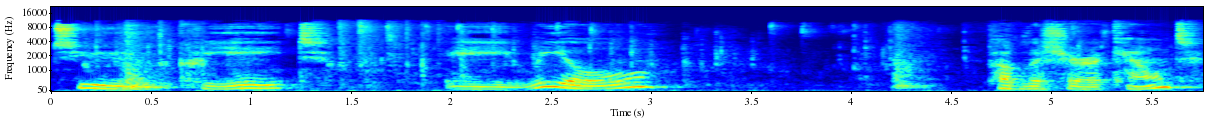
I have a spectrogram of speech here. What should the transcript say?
to create a real publisher account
